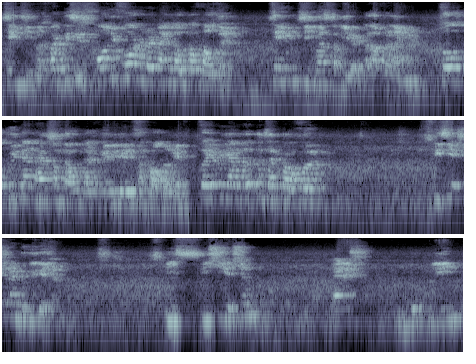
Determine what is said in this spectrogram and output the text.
same sequence. But this is only 400 times out of 1000. Same sequence appeared after alignment. So we can have some doubt that maybe there is some problem here. So here we have another concept of uh, speciation and duplication. Speciation as duplication.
